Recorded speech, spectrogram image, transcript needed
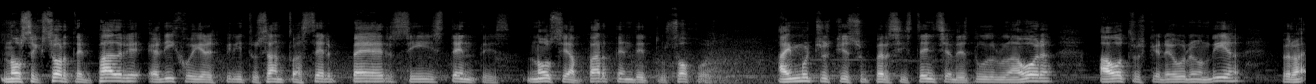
nos exhorta el Padre, el Hijo y el Espíritu Santo a ser persistentes. No se aparten de tus ojos. Hay muchos que su persistencia les dura una hora, a otros que le dura un día, pero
